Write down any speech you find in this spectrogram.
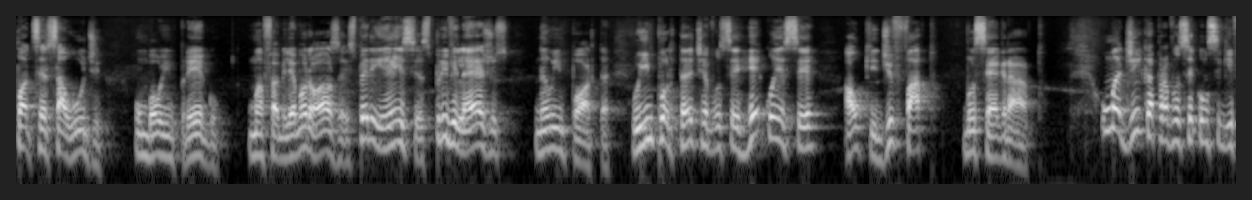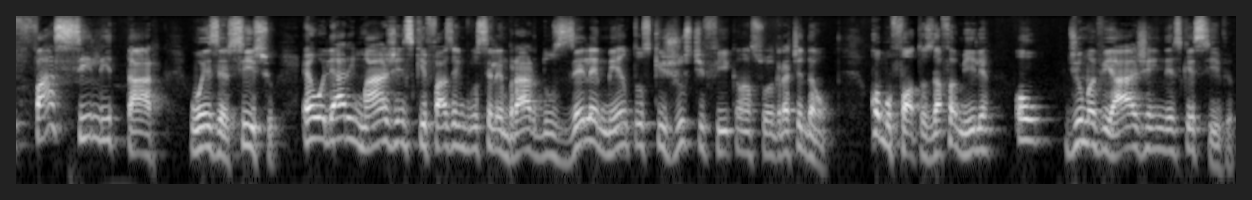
Pode ser saúde, um bom emprego, uma família amorosa, experiências, privilégios, não importa. O importante é você reconhecer ao que de fato você é grato. Uma dica para você conseguir facilitar o exercício é olhar imagens que fazem você lembrar dos elementos que justificam a sua gratidão como fotos da família ou de uma viagem inesquecível.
